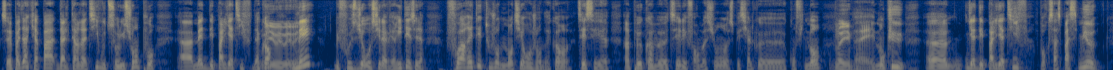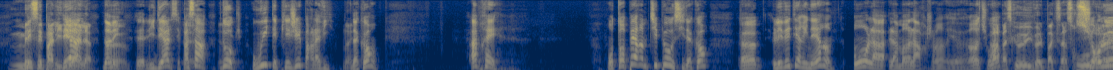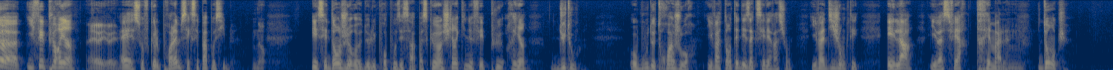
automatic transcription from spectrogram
Ça veut pas dire qu'il n'y a pas d'alternative ou de solution pour euh, mettre des palliatifs, d'accord? Oui, oui. Mais il faut se dire aussi la vérité, c'est-à-dire faut arrêter toujours de mentir aux gens, d'accord? Tu sais, c'est un- peu comme euh, tu sais les formations spéciales que- confinement. Oui. Euh, et mon cul, euh, il y a des palliatifs pour que ça se passe mieux, Mais, c'est pas l'idéal. Non Ouais. mais euh, l'idéal c'est pas Ouais, ça. Donc oui, t'es piégé par la vie, Ouais. d'accord? Après, on tempère un petit peu aussi, d'accord? Euh, Les vétérinaires ont la, la main large. hein, et, euh, hein, tu vois Ah, parce qu'eux, ils veulent pas que ça se roule. Sur le, il fait plus rien. Eh. Eh, sauf que le problème, c'est que c'est pas possible. Non. Et c'est dangereux de lui proposer ça, parce qu'un chien qui ne fait plus rien du tout, au bout de trois jours, il va tenter des accélérations, il va disjoncter. Et là, il va se faire très mal. Mm. Donc,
